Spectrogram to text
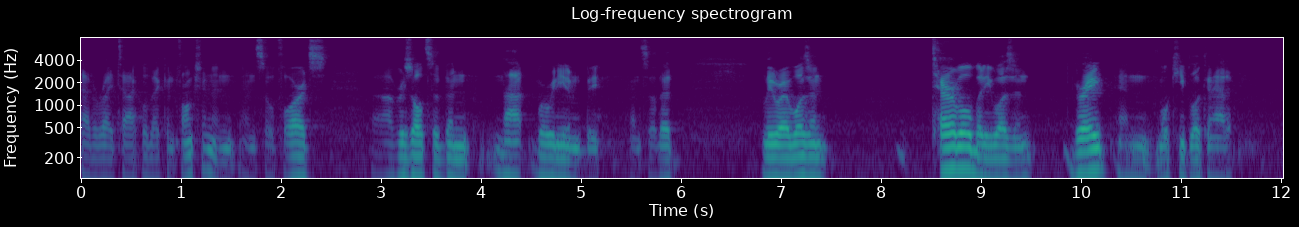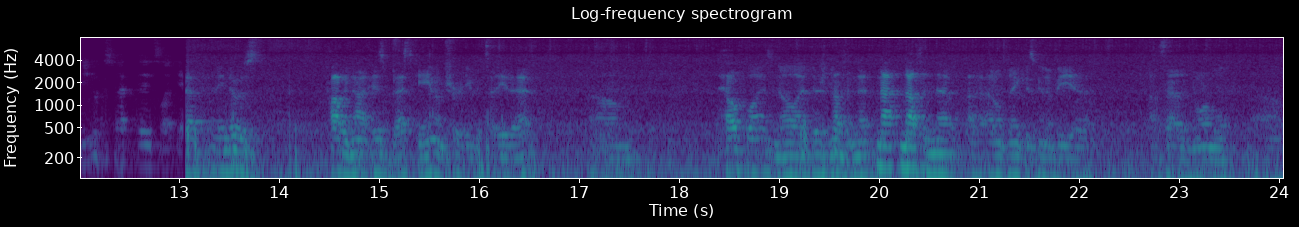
have a right tackle that can function, and, and so far, its uh, results have been not where we need them to be. And so that Leroy wasn't terrible, but he wasn't great, and we'll keep looking at it. do you expect things like Yeah, I mean, it was probably not his best game. I'm sure he would tell you that. Health wise, no, I, there's nothing that not nothing that I, I don't think is going to be uh, outside of normal. Um,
